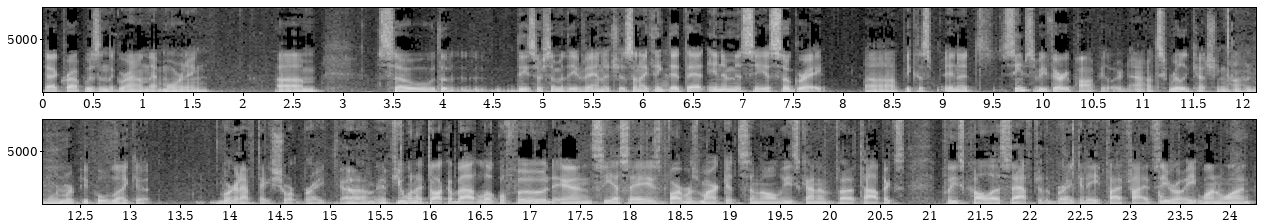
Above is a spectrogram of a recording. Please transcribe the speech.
that crop was in the ground that morning. Um, so the, these are some of the advantages, and I think yeah. that that intimacy is so great uh, because and it seems to be very popular now. It's really catching on. More and more people like it we're going to have to take a short break. Um, if you want to talk about local food and CSAs, farmers markets, and all these kind of uh, topics, please call us after the break at 855-0811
